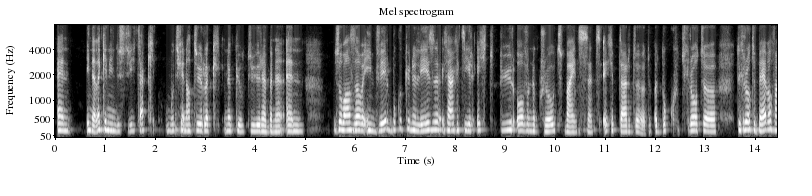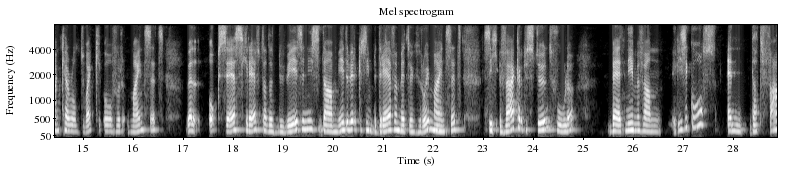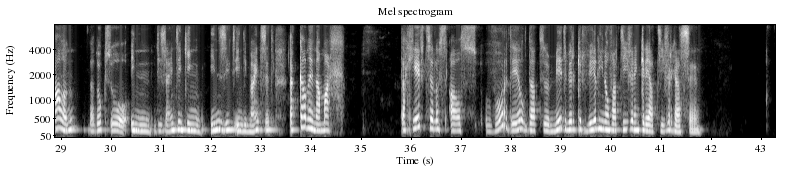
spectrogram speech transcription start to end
En in elke industrietak moet je natuurlijk een cultuur hebben. En zoals dat we in veel boeken kunnen lezen, gaat het hier echt puur over een growth mindset. Ik heb daar het boek, grote, de grote bijbel van Carol Dweck over mindset. Wel, ook zij schrijft dat het bewezen is dat medewerkers in bedrijven met een groeimindset zich vaker gesteund voelen bij het nemen van risico's En dat falen, dat ook zo in design thinking inzit, in die mindset, dat kan en dat mag. Dat geeft zelfs als voordeel dat de medewerker veel innovatiever en creatiever gaat zijn.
